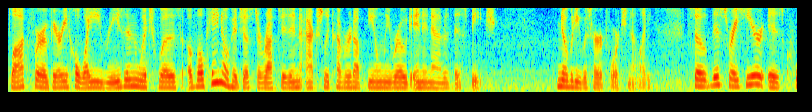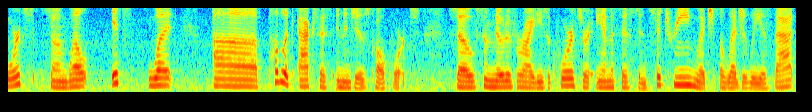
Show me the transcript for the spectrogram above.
blocked for a very Hawaii reason, which was a volcano had just erupted and actually covered up the only road in and out of this beach. Nobody was hurt, fortunately. So this right here is quartz. Some, well, it's what uh, public access images call quartz. So some noted varieties of quartz are amethyst and citrine, which allegedly is that.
